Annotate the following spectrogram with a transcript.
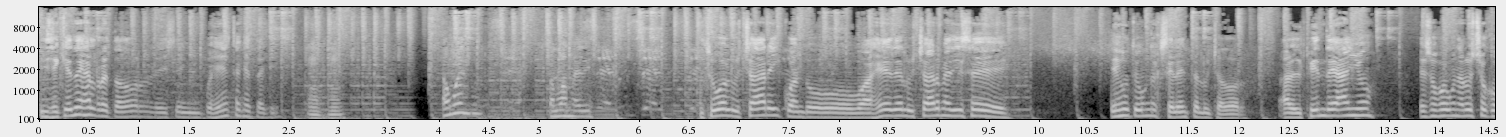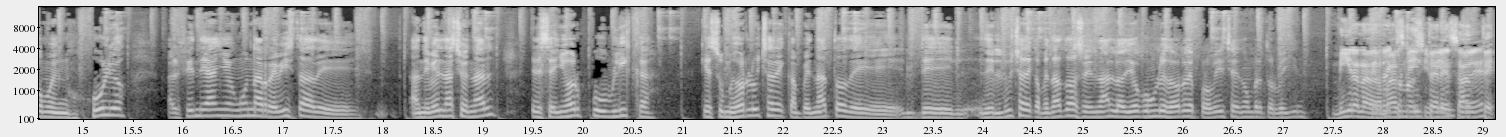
Dice, ¿quién es el retador? Le dicen, pues esta que está aquí. Ujú. Ah, bueno, nada más me. Y Subo a luchar y cuando bajé de luchar me dice, es usted un excelente luchador. Al fin de año, eso fue una lucha como en julio, al fin de año en una revista de a nivel nacional, el señor publica que su mejor lucha de campeonato de, de- de lucha de campeonato nacional lo dio con un luchador de provincia de nombre Torbellino. Mira nada Qué más, qué interesante. ¿eh?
